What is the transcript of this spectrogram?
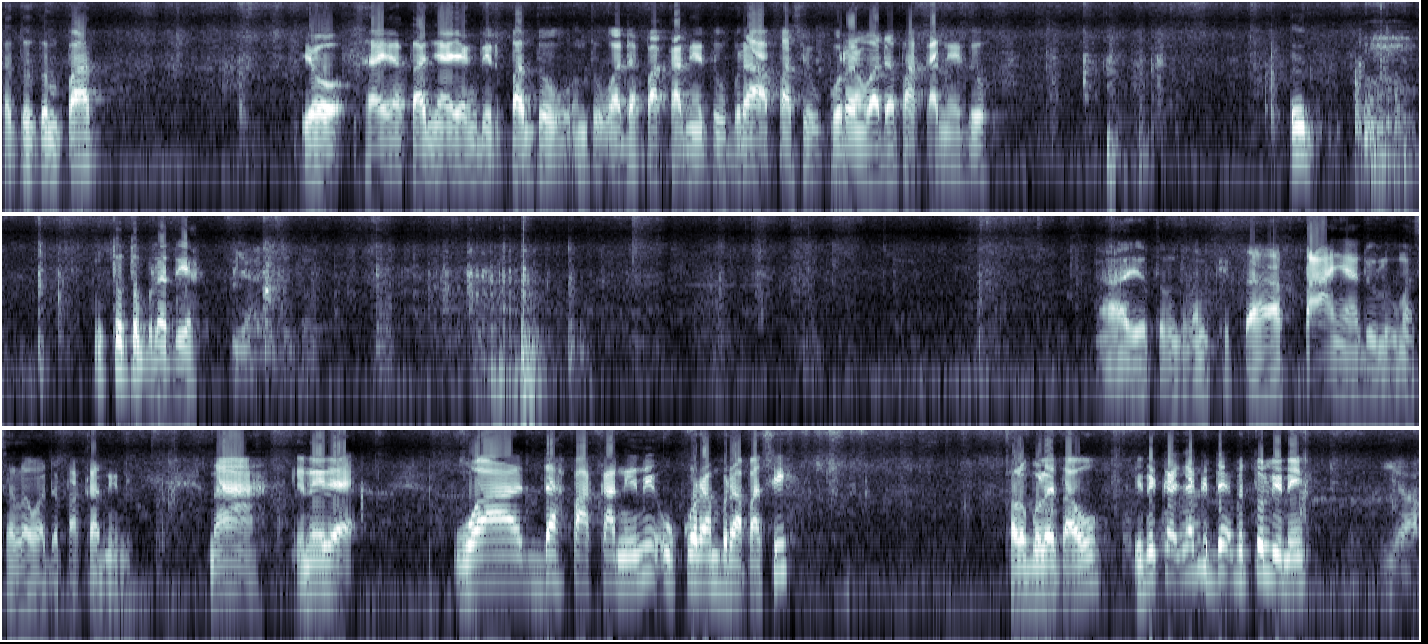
Satu tempat. Yuk, saya tanya yang di depan tuh untuk wadah pakannya itu berapa sih ukuran wadah pakannya itu? Eh, Tutup berarti ya. Iya, ditutup. Ayo teman-teman kita tanya dulu masalah wadah pakan ini. Nah, ini deh. Wadah pakan ini ukuran berapa sih? Kalau boleh tahu. Ini kayaknya gede betul ini. Iya.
